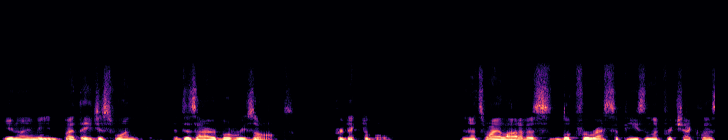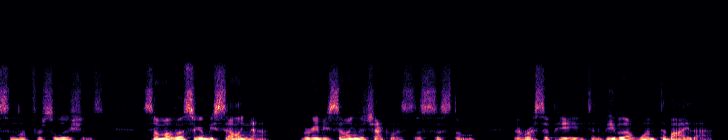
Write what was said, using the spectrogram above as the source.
You know what I mean? But they just want a desirable result, predictable. And that's why a lot of us look for recipes and look for checklists and look for solutions. Some of us are going to be selling that. We're going to be selling the checklist, the system, the recipe to the people that want to buy that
